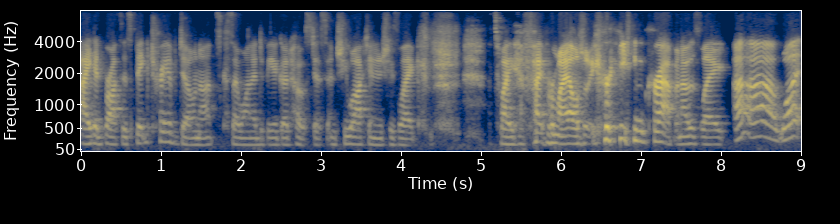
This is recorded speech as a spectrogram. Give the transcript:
I had brought this big tray of donuts because I wanted to be a good hostess. And she walked in and she's like, That's why you have fibromyalgia. You're eating crap. And I was like, Ah, what?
